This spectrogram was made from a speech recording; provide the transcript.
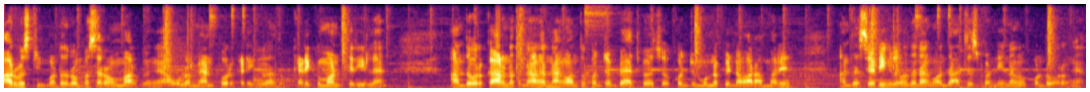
ஹார்வெஸ்டிங் பண்ணுறது ரொம்ப சிரமமாக இருக்குங்க. அவ்வளோ மேன் பவர் கிடைக்கும் அது கிடைக்குமான்னு தெரியல. அந்த ஒரு காரணத்தினால நாங்கள் வந்து கொஞ்சம் பேட்ச் பேட்ச் கொஞ்சம் முன்ன பின்ன வர மாதிரி அந்த செடிங்களை வந்து நாங்கள் வந்து அட்ஜஸ்ட் பண்ணி நாங்கள் கொண்டு வரோங்க.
